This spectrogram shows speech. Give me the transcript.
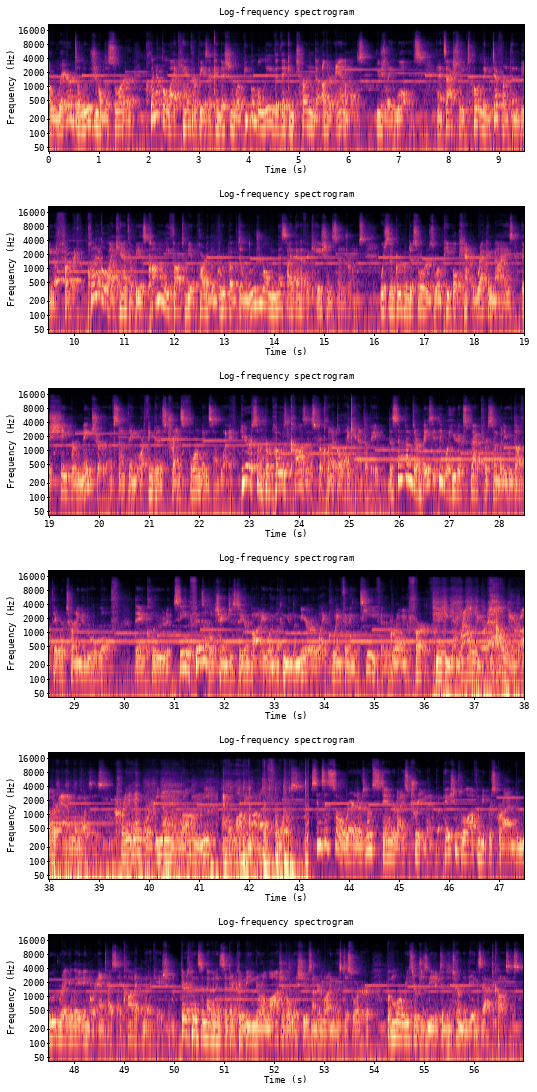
A rare delusional disorder, clinical lycanthropy is a condition where people believe that they can turn into other animals, usually wolves, and it's actually totally different than being a furry. Clinical lycanthropy is commonly thought to be a part of a group of delusional misidentification syndromes, which is a group of disorders where people can't recognize the shape or nature of something or think that it's transformed in some way. Here are some proposed causes for clinical lycanthropy. The symptoms are basically what you'd expect for somebody who thought that they were turning into a. They include seeing physical changes to your body when looking in the mirror, like lengthening teeth and growing fur, making growling or howling or other animal noises, craving or eating raw meat, and walking on all fours. Since it's so rare, there's no standardized treatment, but patients will often be prescribed mood regulating or antipsychotic medication. There's been some evidence that there could be neurological issues underlying this disorder, but more research is needed to determine the exact causes.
